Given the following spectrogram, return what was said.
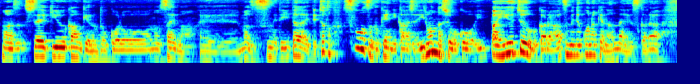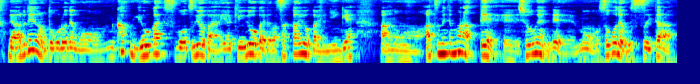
まず下野球関係のところの裁判、えー、まず進めていただいて、ちょっとスポーツの件に関してはいろんな証拠をいっぱい YouTube から集めてこなきゃなんないですから、で、ある程度のところでも各業界、スポーツ業界、野球業界とかサッカー業界の人間、あの、集めてもらって、えー、証言でもうそこで落ち着いたら、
